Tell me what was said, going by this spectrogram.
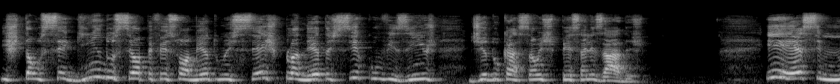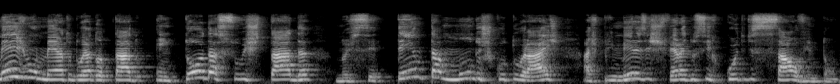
estão seguindo seu aperfeiçoamento nos seis planetas circunvizinhos de educação especializadas. E esse mesmo método é adotado em toda a sua estada nos 70 mundos culturais, as primeiras esferas do circuito de Salvington.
